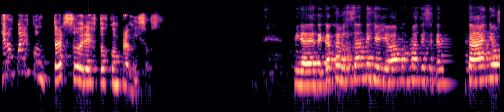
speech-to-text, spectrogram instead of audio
¿Qué nos puedes contar sobre estos compromisos? Mira, desde Caja Los Andes ya llevamos más de 70 años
